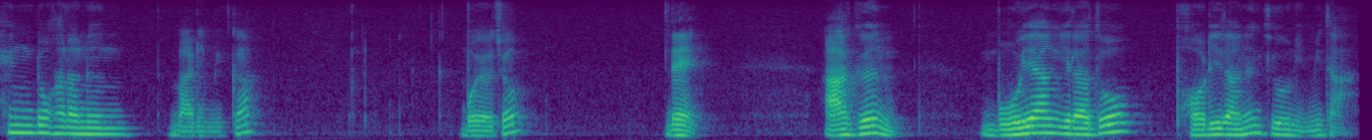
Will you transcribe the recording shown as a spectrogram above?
행동하라는 말입니까? 뭐였죠? 네. 악은 모양이라도 버리라는 교훈입니다.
